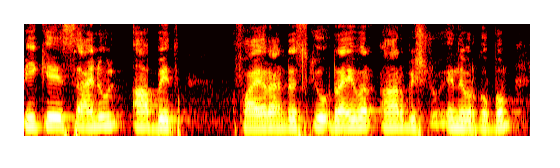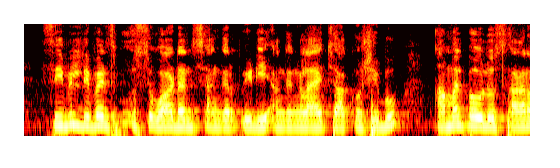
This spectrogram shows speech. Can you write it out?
P K Sanul Abid fire and rescue driver R Vishnu എന്നിവർക്കൊപ്പം civil defence post warden Shankar P D അംഗങ്ങളായ ചാക്കോ ഷിബു അമൽ പൗലു സാറ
